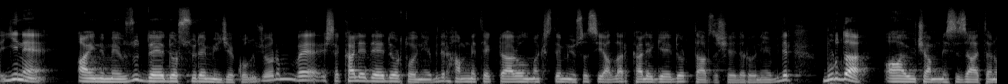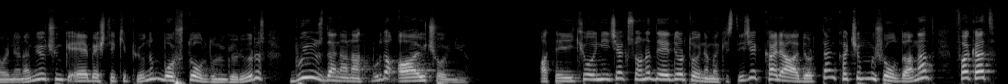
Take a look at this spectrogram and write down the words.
yine aynı mevzu D4 süremeyecek olacağım ve işte kale D4 oynayabilir. Hamle tekrar olmak istemiyorsa siyahlar kale G4 tarzı şeyler oynayabilir. Burada A3 hamlesi zaten oynanamıyor çünkü E5'teki piyonun boşta olduğunu görüyoruz. Bu yüzden Anat burada A3 oynuyor. At E2 oynayacak sonra D4 oynamak isteyecek. Kale A4'ten kaçınmış oldu Anant. Fakat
